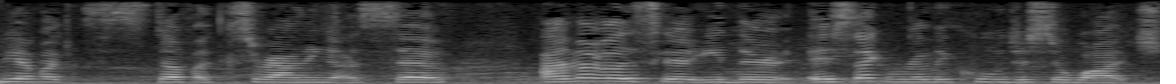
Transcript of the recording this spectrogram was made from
we have like stuff like surrounding us. So I'm not really scared either. It's like really cool just to watch.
